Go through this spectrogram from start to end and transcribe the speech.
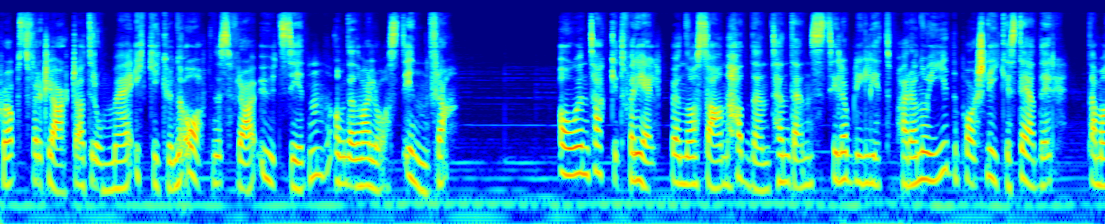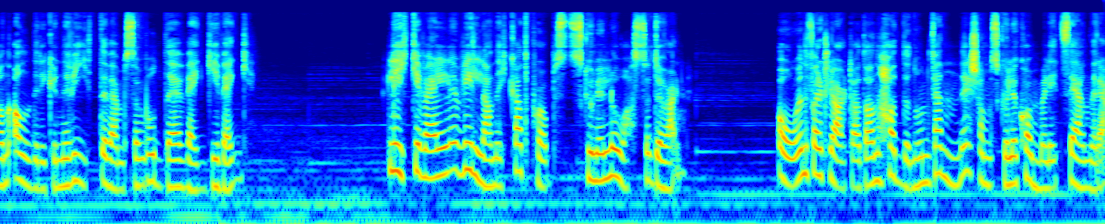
Props forklarte at rommet ikke kunne åpnes fra utsiden om den var låst innenfra. Owen takket for hjelpen og sa han hadde en tendens til å bli litt paranoid på slike steder, da man aldri kunne vite hvem som bodde vegg i vegg. Likevel ville han ikke at Probst skulle låse døren. Owen forklarte at han hadde noen venner som skulle komme litt senere,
